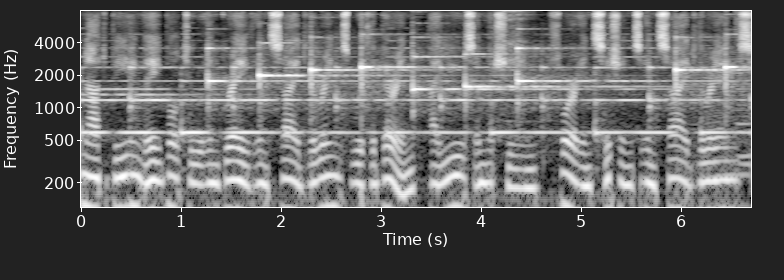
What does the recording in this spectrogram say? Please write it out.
Not being able to engrave inside the rings with a bearing, I use a machine for incisions inside the rings.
